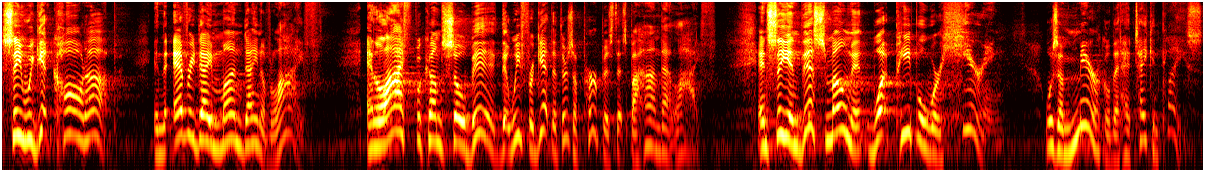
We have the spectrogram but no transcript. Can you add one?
See, we get caught up in the everyday mundane of life. And life becomes so big that we forget that there's a purpose that's behind that life. And see, in this moment, what people were hearing was a miracle that had taken place.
